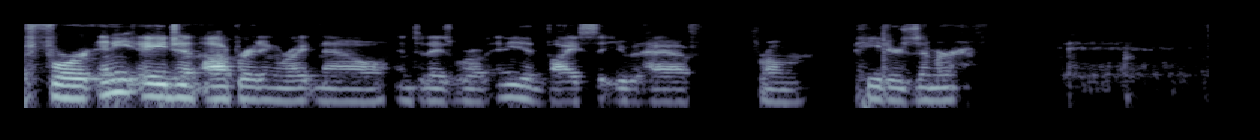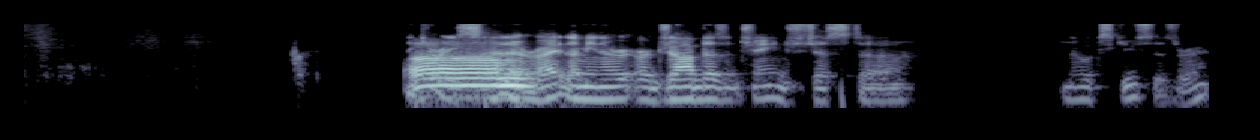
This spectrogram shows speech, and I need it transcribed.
for any agent operating right now in today's world? Any advice that you would have from Peter Zimmer? I think you already said it, Um, right? I mean, our, our job doesn't change. Just uh, no excuses, right?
